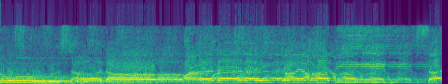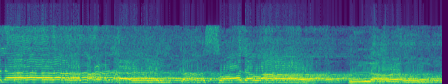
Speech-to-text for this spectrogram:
رسول سلام علیکہ یا حبیب سلام علیکہ صلوات اللہ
